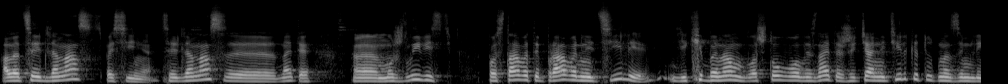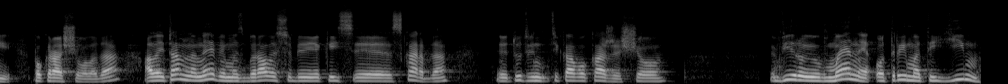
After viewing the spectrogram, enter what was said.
але це і для нас спасіння, це і для нас, е, знаєте, е, можливість поставити правильні цілі, які би нам влаштовували, знаєте, життя не тільки тут на землі покращувало, да? але й там на небі ми збирали собі якийсь е, скарб. Да? Тут він цікаво каже, що вірою в мене отримати їм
